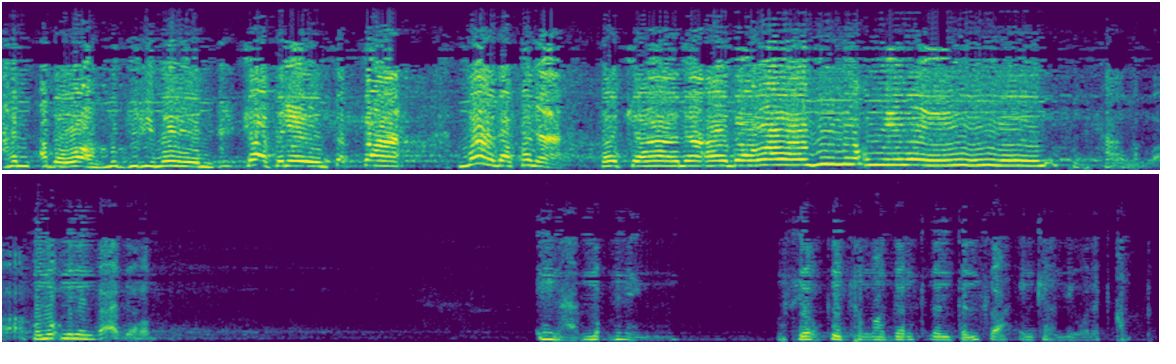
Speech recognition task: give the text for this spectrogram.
هل أبواه مجرمين كافرين سفاح؟ ماذا صنع؟ فكان أبواه مؤمنين. سبحان الله هو مؤمن بعد يا رب إيه نعم مؤمنين. وسيعطيك الله درس لن تنساه إن كان لي ولد قلب.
